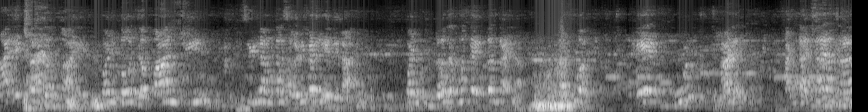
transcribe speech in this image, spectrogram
हा एकच धर्म आहे पण तो जपान चीन श्रीलंका सगळीकडे गेलेला आहे. पण बुद्ध धर्म तर एकच राहिला. तत्व हे मूळ झाड आहे. आणि त्याच्या या सगळ्या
